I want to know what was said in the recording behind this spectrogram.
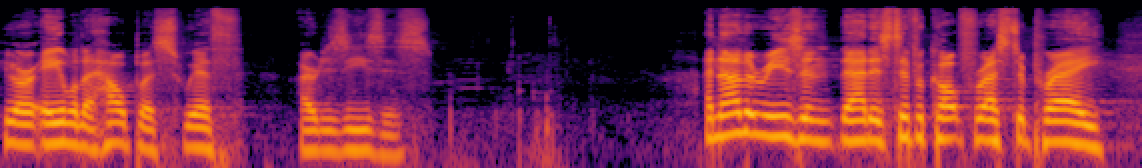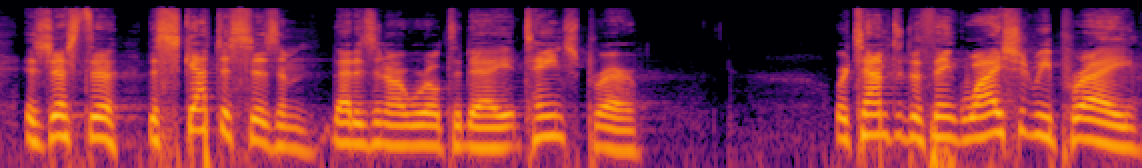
who are able to help us with our diseases. Another reason that is difficult for us to pray is just the, the skepticism that is in our world today. It taints prayer. We're tempted to think, why should we pray?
